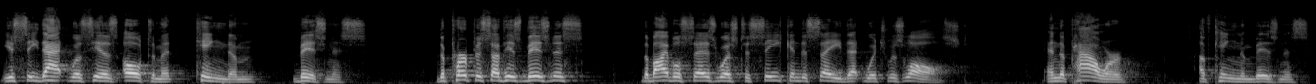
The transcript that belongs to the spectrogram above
You see, that was his ultimate kingdom business. The purpose of his business, the Bible says, was to seek and to save that which was lost. And the power of kingdom business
